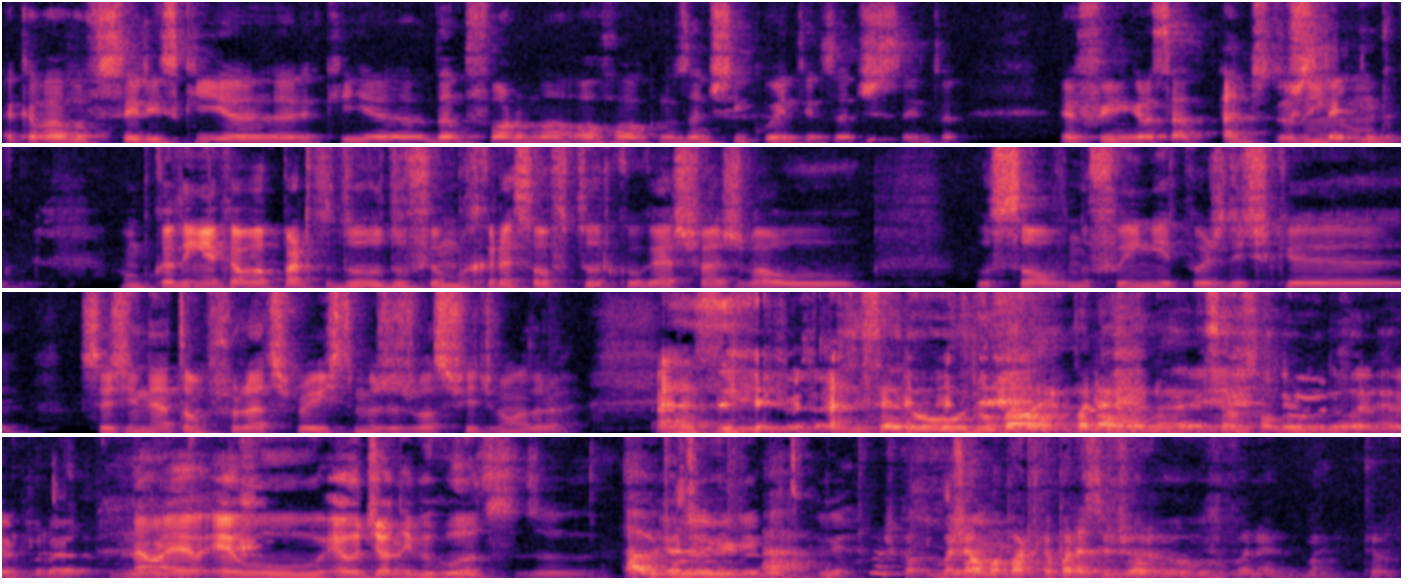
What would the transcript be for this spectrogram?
Acabava por ser isso que ia, que ia dando forma ao rock nos anos 50 e nos anos 60. É, foi engraçado. Antes dos um 70. Um, um bocadinho aquela parte do, do filme Regresso ao Futuro, que o gajo faz lá o o solve no fim e depois diz que vocês ainda estão preparados para isto, mas os vossos filhos vão adorar. Ah, sim. Mas isso é do, do Vanilla, não é? Isso é o som do, do Vanilla. Não, é, é, o, é o Johnny B. Good. Ah, o Johnny B. Good. Ah, mas há uma parte que aparece o, John, o Vanilla. Então,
